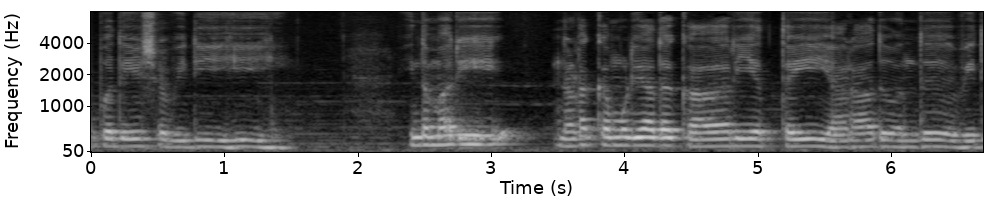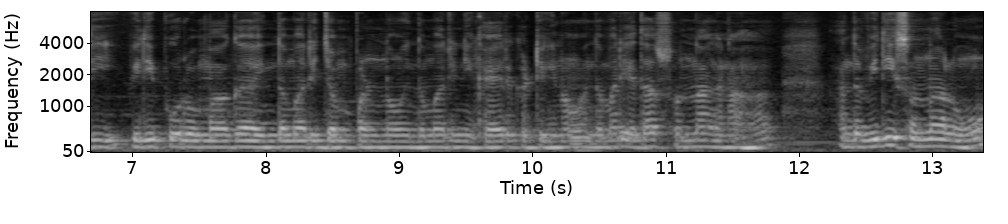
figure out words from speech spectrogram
உபதேச விதிஹி. இந்த மாதிரி நடக்க முடியாத காரியத்தை யாராவது வந்து விதி விதிபூர்வமாக இந்த மாதிரி ஜம்ப் பண்ணணும் இந்த மாதிரி நீ கயிறு கட்டிக்கணும் இந்த மாதிரி எதாவது சொன்னாங்கன்னா அந்த விதி சொன்னாலும்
